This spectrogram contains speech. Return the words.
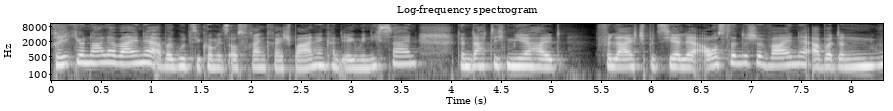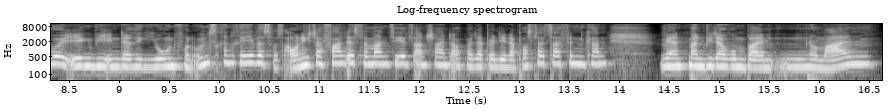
regionale Weine, aber gut, sie kommen jetzt aus Frankreich, Spanien, kann irgendwie nicht sein. Dann dachte ich mir halt vielleicht spezielle ausländische Weine, aber dann nur irgendwie in der Region von unseren Reves, was auch nicht der Fall ist, wenn man sie jetzt anscheinend auch bei der Berliner Postleitzahl finden kann, während man wiederum beim normalen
